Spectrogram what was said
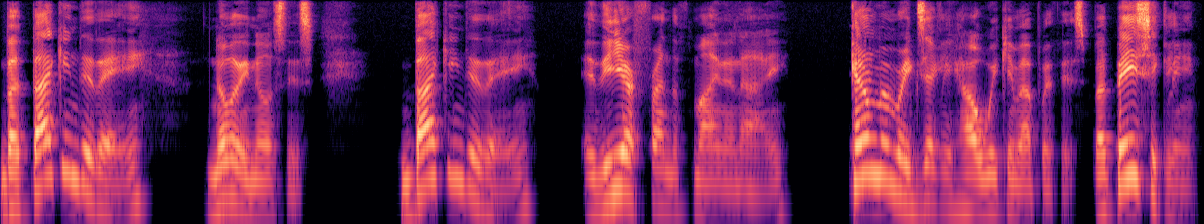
but back in the day, nobody knows this. Back in the day, a dear friend of mine and I can't remember exactly how we came up with this, but basically,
